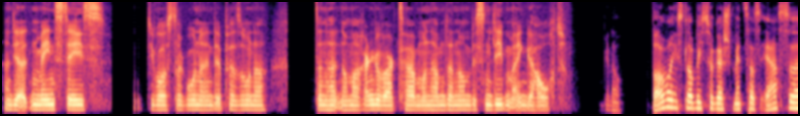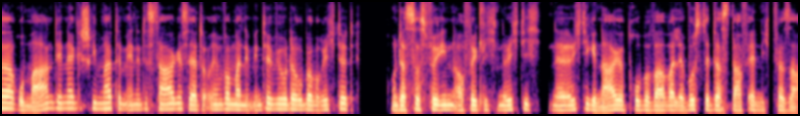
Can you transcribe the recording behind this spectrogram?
an die alten Mainstays, die Wolfsdragoner in der Persona, dann halt nochmal rangewagt haben und haben dann noch ein bisschen Leben eingehaucht. Genau. War übrigens, glaube ich, sogar Schmetzers erster Roman, den er geschrieben hat am Ende des Tages. Er hat irgendwann mal im Interview darüber berichtet und dass das für ihn auch wirklich eine, richtig, eine richtige Nagelprobe war, weil er wusste, das darf er nicht versauen.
